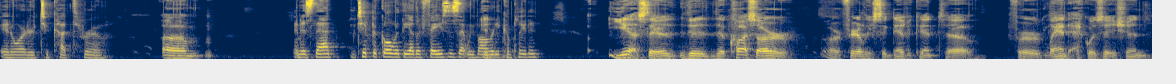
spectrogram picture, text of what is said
in order to cut through? And is that typical with the other phases that we've already completed? Yes, the, the costs are, are fairly significant uh, for land acquisition.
